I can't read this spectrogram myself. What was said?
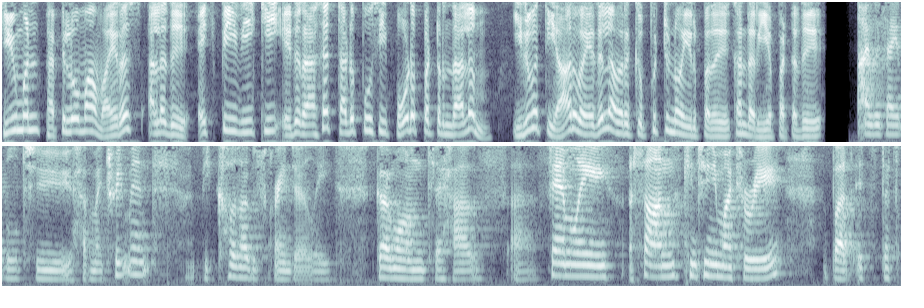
ஹியூமன் பப்பிலோமா வைரஸ் அல்லது ஹெச்பிவிக்கு எதிராக தடுப்பூசி போடப்பட்டிருந்தாலும் இருபத்தி ஆறு வயதில் அவருக்கு புற்றுநோய் இருப்பது கண்டறியப்பட்டது I was able to have my treatment because I was screened early, go on to have a family, a son, continue my career, but it's, that's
